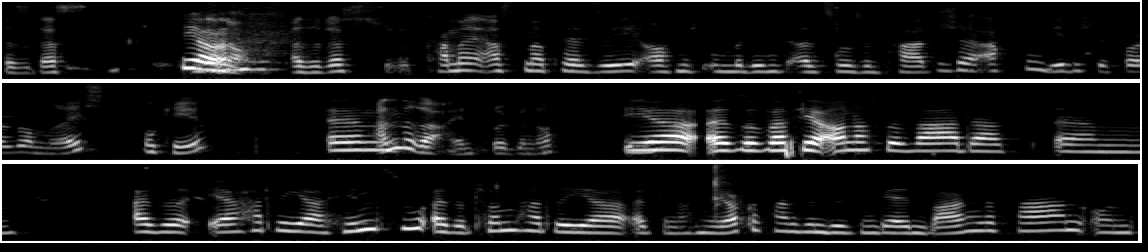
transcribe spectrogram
Also das, Ja. genau, also das kann man erstmal per se auch nicht unbedingt als so sympathisch erachten, gebe ich dir vollkommen recht. Okay. Ähm, Andere Eindrücke noch? Ja, also was ja auch noch so war, dass, ähm, also er hatte ja hinzu, also Tom hatte ja, als wir nach New York gefahren sind, diesen gelben Wagen gefahren und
